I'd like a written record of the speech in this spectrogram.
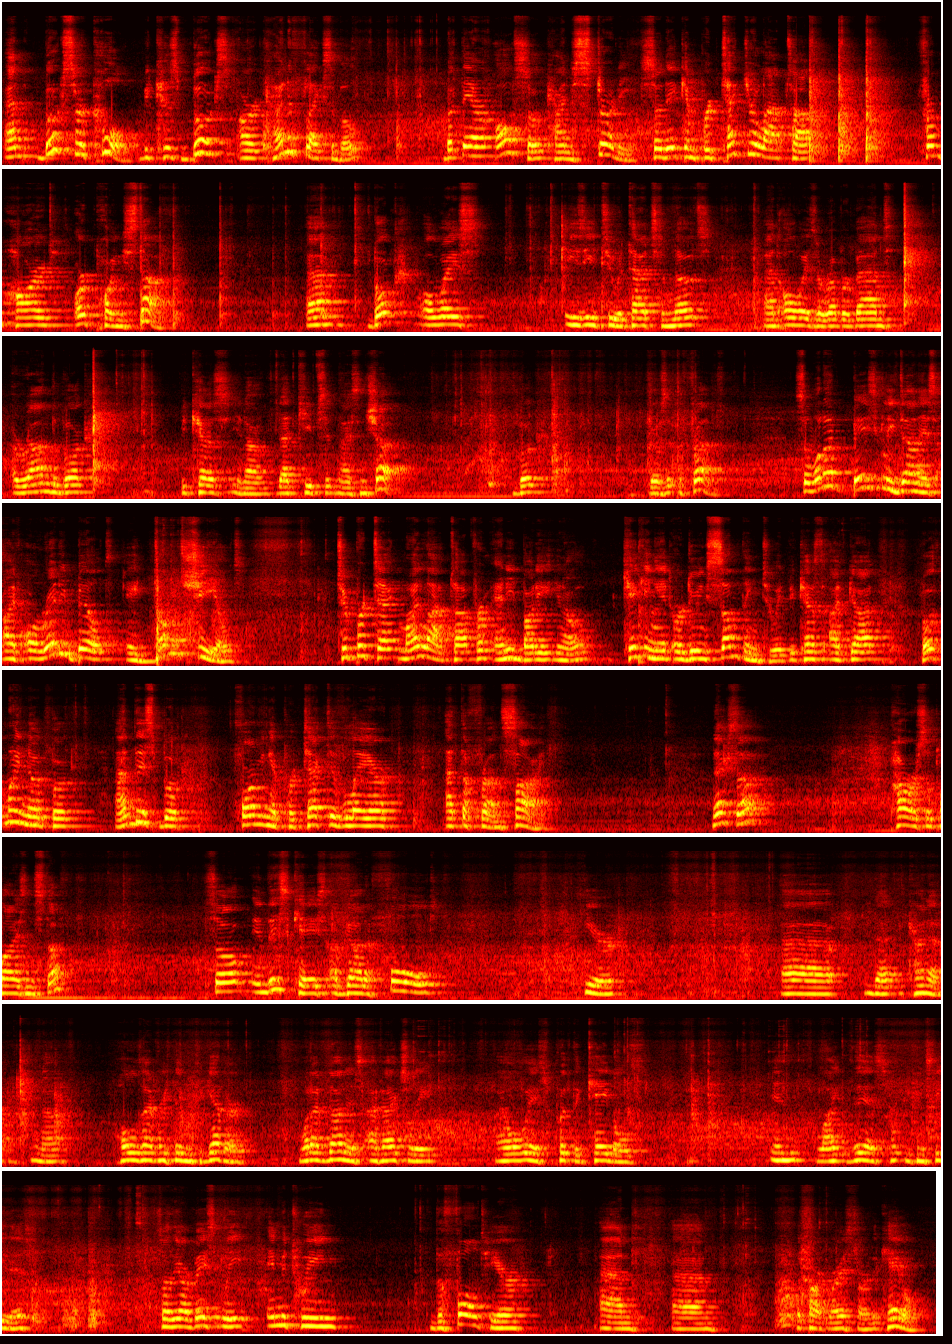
And books are cool because books are kind of flexible, but they are also kind of sturdy, so they can protect your laptop from hard or pointy stuff. Um, book, always easy to attach some notes, and always a rubber band around the book because you know that keeps it nice and shut. Book goes at the front. So what I've basically done is I've already built a double shield to protect my laptop from anybody, you know, kicking it or doing something to it because I've got both my notebook and this book forming a protective layer at the front side. Next up, power supplies and stuff. So in this case, I've got a fold here uh, that kind of, you know, holds everything together. What I've done is I've actually, I always put the cables in like this. Hope you can see this. So they are basically in between the fold here and um, the part where I store the cable.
